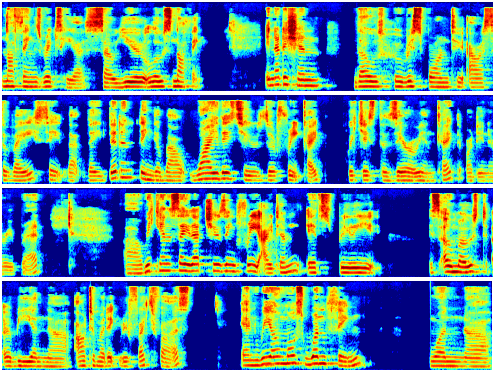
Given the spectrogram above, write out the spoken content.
Nothing's risk here, so you lose nothing. In addition, those who respond to our survey say that they didn't think about why they choose the free cake, which is the zero yen cake, the ordinary bread. Uh, we can say that choosing free item it's really it's almost uh, be an uh, automatic reflex for us, and we almost one thing, one uh,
